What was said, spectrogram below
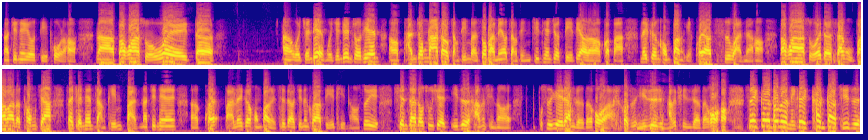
那今天又跌破了哈。那包括所谓的。啊，伟全店，伟全店昨天啊盘中拉到涨停板，收盘没有涨停，今天就跌掉了，快把那根红棒也快要吃完了哈。包括所谓的三五八八的通家，在前天涨停板，那今天呃快把那根红棒也吃掉，今天快要跌停哦，所以现在都出现一日行情哦。不是月亮惹的祸啊，或者一日行情惹的祸哈，所以各位同学，你可以看到，其实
